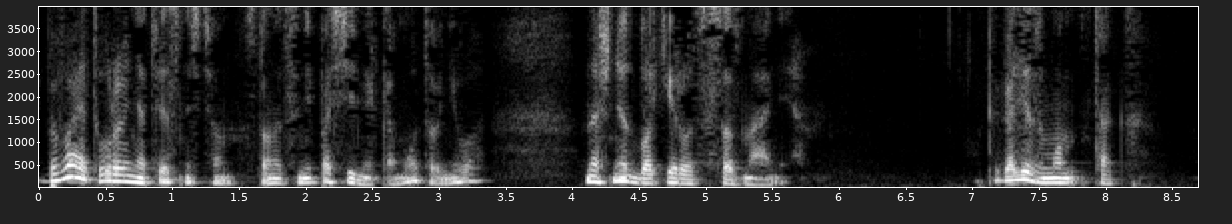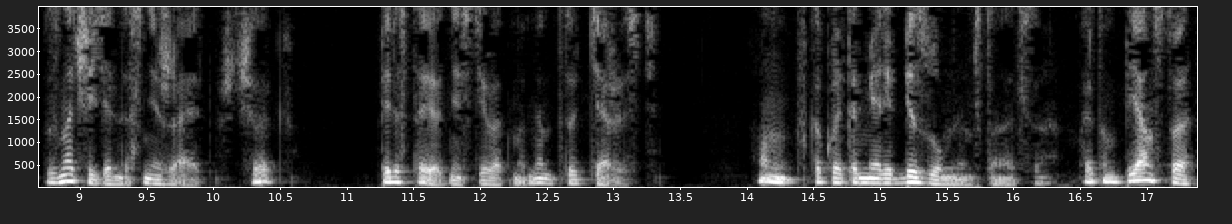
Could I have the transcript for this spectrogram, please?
И бывает уровень ответственности, он становится непосильный кому-то, у него начнет блокироваться сознание. Алкоголизм, он так значительно снижает. Человек перестает нести в этот момент эту тяжесть. Он в какой-то мере безумным становится. Поэтому пьянство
